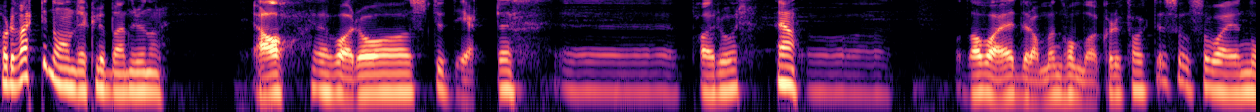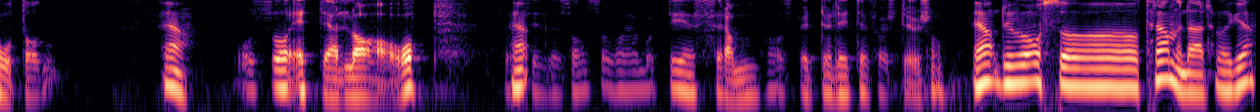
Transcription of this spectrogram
Har du vært i noen andre klubber enn Runar? Ja, jeg var og studerte et eh, par år. Ja. Og, og, da var jeg i Drammen håndballklubb, faktisk. Og så var jeg i Notodden. Ja. Og så etter jeg la opp, for å si det sånn, så var jeg borti Fram og spilte litt i første divisjon. Ja, Du var også trener der, var du ikke?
